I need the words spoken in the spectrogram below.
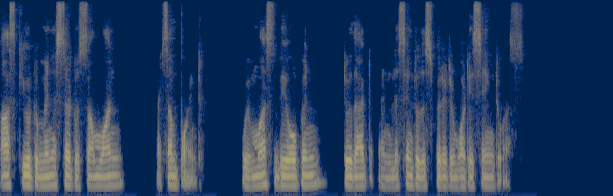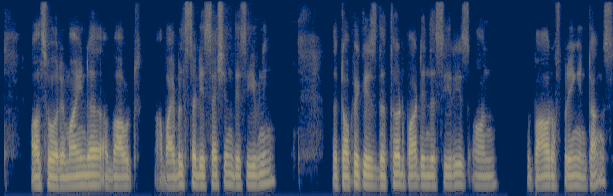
ask you to minister to someone at some point we must be open to that and listen to the Spirit and what He's saying to us. Also, a reminder about our Bible study session this evening. The topic is the third part in the series on the power of praying in tongues.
